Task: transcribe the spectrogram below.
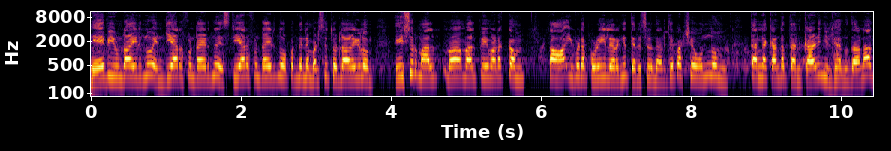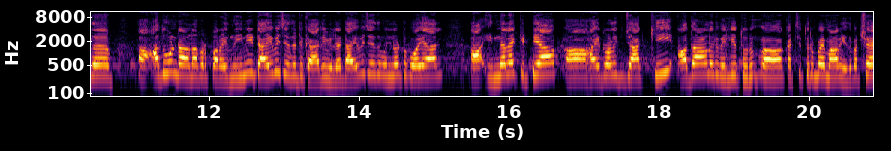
നേവി ഉണ്ടായിരുന്നു എൻ ഡി ആർ എഫ് ഉണ്ടായിരുന്നു എസ് ഡി ആർ എഫ് ഉണ്ടായിരുന്നു. ഒപ്പം തന്നെ മത്സ്യത്തൊഴിലാളികളും ഈശ്വർ മാൽ മാൽപ്പയും അടക്കം ഇവിടെ പുഴയിൽ ഇറങ്ങി തെരച്ചിൽ നടത്തി. പക്ഷേ ഒന്നും തന്നെ കണ്ടെത്താൻ കഴിഞ്ഞില്ല എന്നതാണ്. അത് അതുകൊണ്ടാണ് അവർ പറയുന്നത്. ഇനി ഡൈവ് ചെയ്തിട്ട് കാര്യമില്ല. ഡൈവ് ചെയ്ത് മുന്നോട്ട് പോയാൽ ഇന്നലെ കിട്ടിയ ഹൈഡ്രോളിക് ജാക്കി അതാണ് ഒരു വലിയ തുരു കച്ചിത്തുരുമ്പായി മാറിയത്. പക്ഷേ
